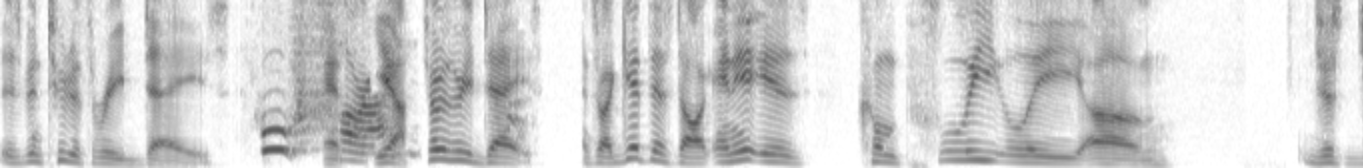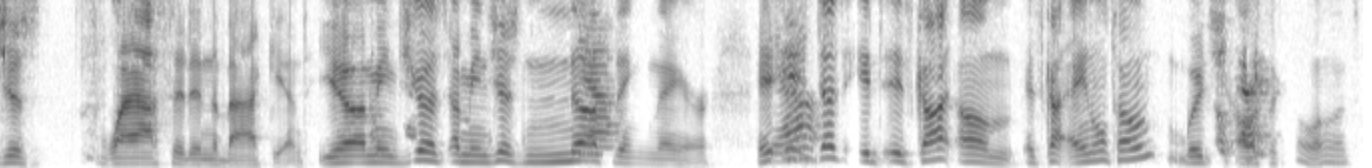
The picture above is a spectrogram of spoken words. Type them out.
it's been two to three days. Whew, And, all right. Yeah, two to three days. And so I get this dog, and it is completely um, just just flaccid in the back end. You know, I mean, just I mean, just nothing there. It, Yeah. it does. It, it's got um, it's got anal tone, which I was like, oh, well, that's,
